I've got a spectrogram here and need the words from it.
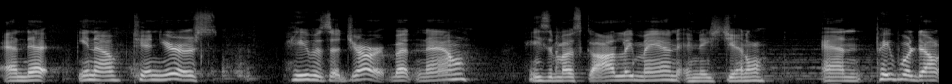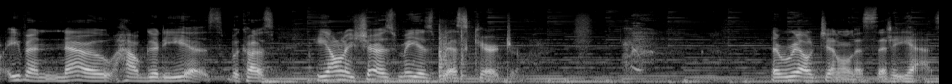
and that, you know, 10 years, he was a jerk. But now, he's the most godly man and he's gentle. And people don't even know how good he is because he only shows me his best character the real gentleness that he has.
